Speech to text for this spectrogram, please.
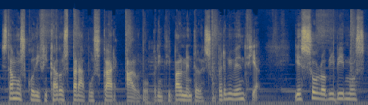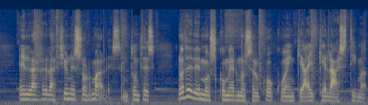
Estamos codificados para buscar algo, principalmente la supervivencia. Y eso lo vivimos en las relaciones normales. Entonces, no debemos comernos el coco en que hay que lástima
